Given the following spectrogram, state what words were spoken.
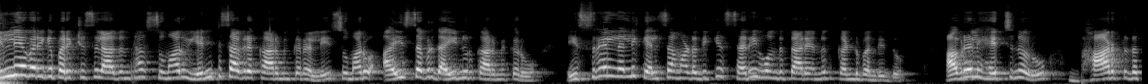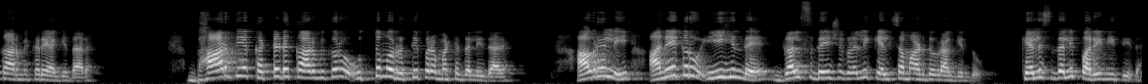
ಇಲ್ಲಿಯವರೆಗೆ ಪರೀಕ್ಷಿಸಲಾದಂತಹ ಸುಮಾರು ಎಂಟು ಸಾವಿರ ಕಾರ್ಮಿಕರಲ್ಲಿ ಸುಮಾರು ಐದು ಸಾವಿರದ ಐನೂರು ಕಾರ್ಮಿಕರು ಇಸ್ರೇಲ್ನಲ್ಲಿ ಕೆಲಸ ಮಾಡೋದಿಕ್ಕೆ ಸರಿ ಹೊಂದುತ್ತಾರೆ ಅನ್ನೋದು ಕಂಡು ಬಂದಿದ್ದು, ಅವರಲ್ಲಿ ಹೆಚ್ಚಿನವರು ಭಾರತದ ಕಾರ್ಮಿಕರೇ ಆಗಿದ್ದಾರೆ. ಭಾರತೀಯ ಕಟ್ಟಡ ಕಾರ್ಮಿಕರು ಉತ್ತಮ ವೃತ್ತಿಪರ ಮಟ್ಟದಲ್ಲಿದ್ದಾರೆ. ಅವರಲ್ಲಿ ಅನೇಕರು ಈ ಹಿಂದೆ ಗಲ್ಫ್ ದೇಶಗಳಲ್ಲಿ ಕೆಲಸ ಮಾಡಿದವರಾಗಿದ್ದು, ಕೆಲಸದಲ್ಲಿ ಪರಿಣಿತಿ ಇದೆ.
